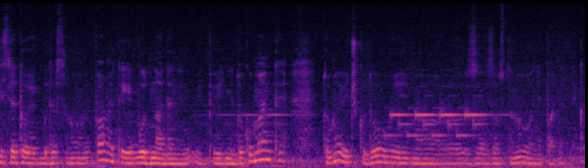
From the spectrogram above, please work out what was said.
Після того, як буде встановлений пам'ятник і будуть надані відповідні документи, то ми відшкодовуємо за, за встановлення пам'ятника.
